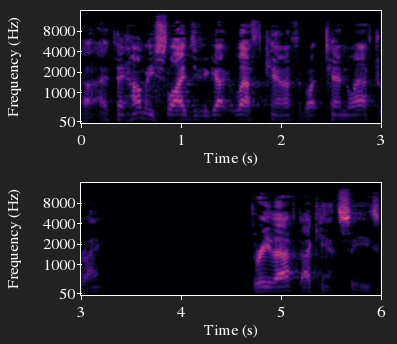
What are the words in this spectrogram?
uh, I think, how many slides have you got left, Kenneth? About 10 left, right? Three left? I can't see. He's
